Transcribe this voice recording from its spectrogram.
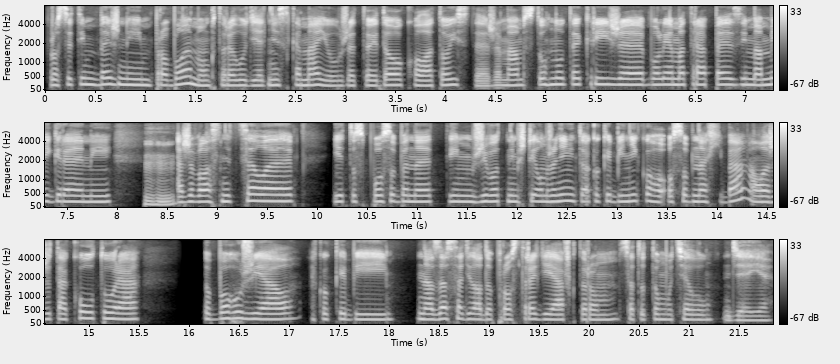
proste tým bežným problémom, ktoré ľudia dneska majú, že to je dookola to isté, že mám stuhnuté kríže, bolia ma trapézy, mám migrény mm-hmm. a že vlastne celé je to spôsobené tým životným štýlom, že není to ako keby nikoho osobná chyba, ale že tá kultúra to bohužiaľ ako keby nás zasadila do prostredia, v ktorom sa to tomu telu deje.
